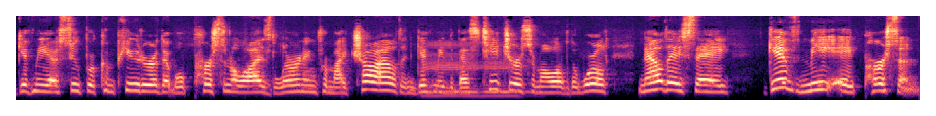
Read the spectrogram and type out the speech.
Give me a supercomputer that will personalize learning for my child and give me the best Mm-hmm. teachers from all over the world. Now they say, Give me a person.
